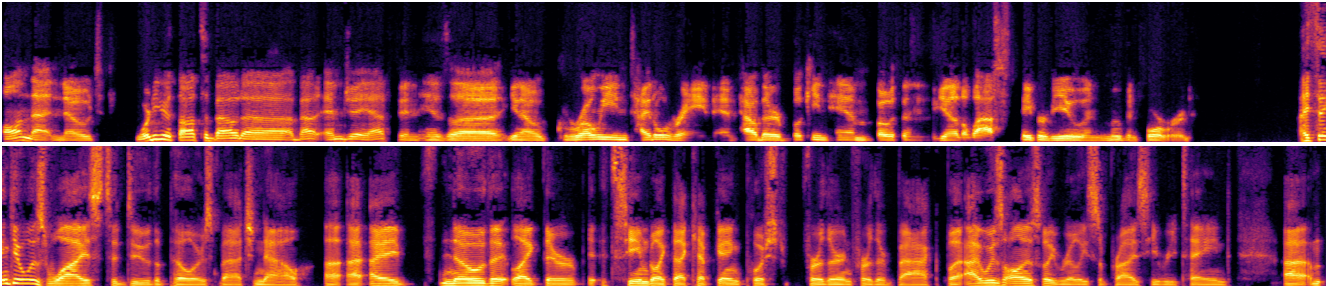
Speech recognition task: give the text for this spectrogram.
on that note, what are your thoughts about uh, about MJF and his uh, you know growing title reign and how they're booking him both in you know the last pay per view and moving forward? I think it was wise to do the pillars match now uh, I, I, know that like there, it seemed like that kept getting pushed further and further back, but I was honestly really surprised he retained. Um,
